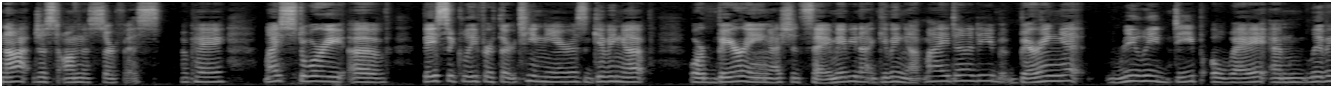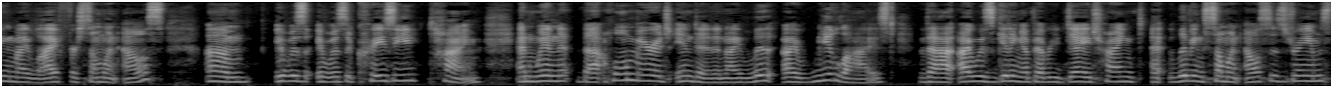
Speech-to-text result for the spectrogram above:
not just on the surface, okay? My story of basically for 13 years giving up or burying, I should say, maybe not giving up my identity, but burying it really deep away and living my life for someone else. Um, it was it was a crazy time and when that whole marriage ended and i li- i realized that i was getting up every day trying uh, living someone else's dreams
